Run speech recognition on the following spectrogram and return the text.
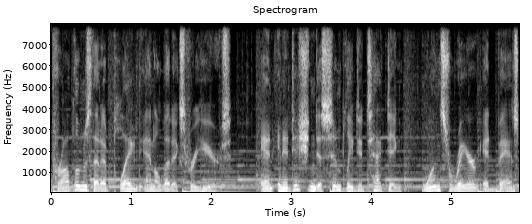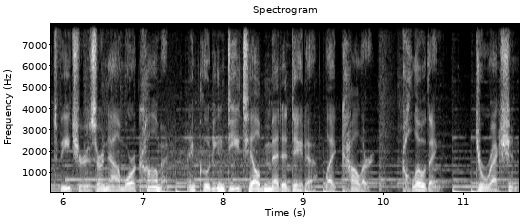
problems that have plagued analytics for years. And in addition to simply detecting, once rare advanced features are now more common, including detailed metadata like color, clothing, direction,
